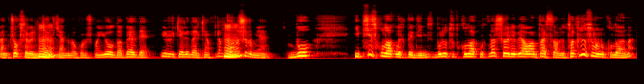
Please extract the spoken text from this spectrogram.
Ben çok severim Hı hı. kendi kendime konuşmayı. Yolda, belde, yürürken ederken falan Hı hı. konuşurum yani. Bu ipsiz kulaklık dediğimiz Bluetooth kulaklıklar şöyle bir avantaj sağlıyor. Takıyorsun onu kulağına.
